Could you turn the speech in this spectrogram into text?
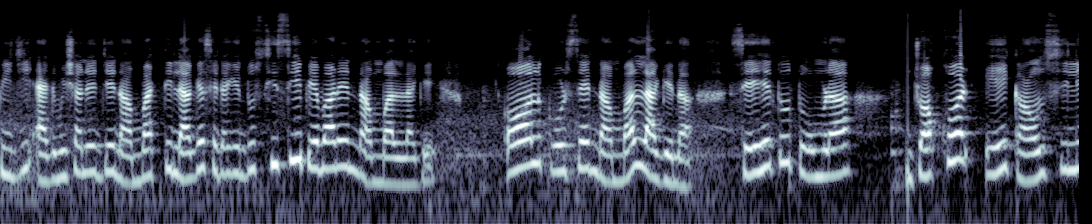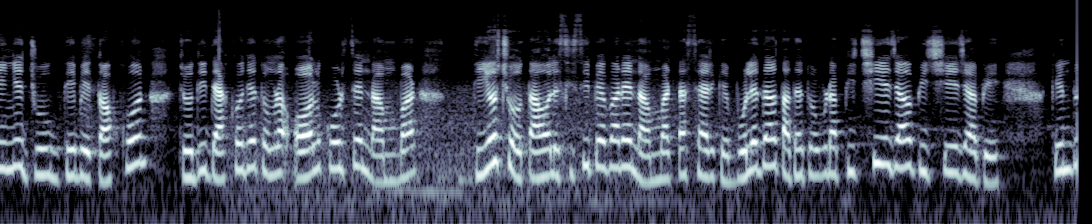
পিজি অ্যাডমিশানের যে নাম্বারটি লাগে, সেটা কিন্তু সিসি পেপারের নাম্বার লাগে। অল কোর্সের নাম্বার লাগে না। সেহেতু তোমরা যখন এই কাউন্সিলিংয়ে যোগ দেবে, তখন যদি দেখো যে তোমরা অল কোর্সের নাম্বার দিয়েছ, তাহলে সিসি পেপারের নাম্বারটা স্যারকে বলে দাও, তাতে তোমরা পিছিয়ে যাও, পিছিয়ে যাবে। কিন্তু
